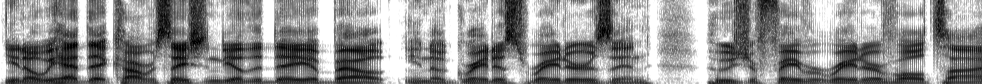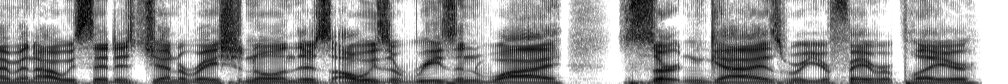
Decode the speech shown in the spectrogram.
You know, we had that conversation the other day about, you know, greatest Raiders and who's your favorite Raider of all time. And I always said it's generational, and there's always a reason why certain guys were your favorite player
